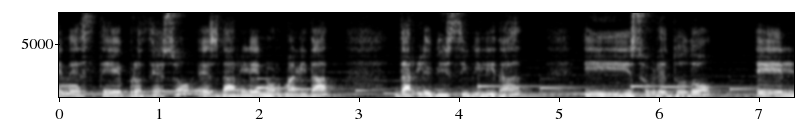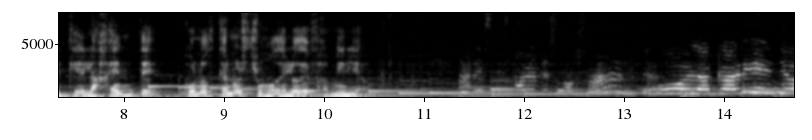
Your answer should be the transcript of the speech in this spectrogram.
en este proceso es darle normalidad, darle visibilidad y sobre todo el que la gente conozca nuestro modelo de familia. ¡Hola, cariño!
